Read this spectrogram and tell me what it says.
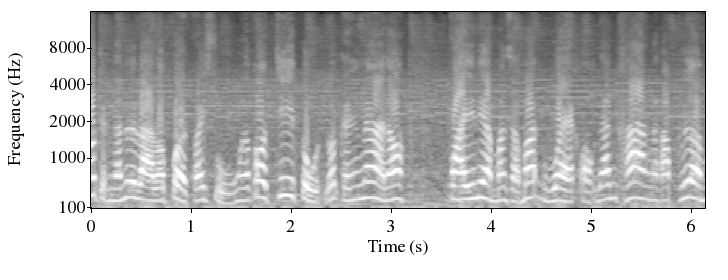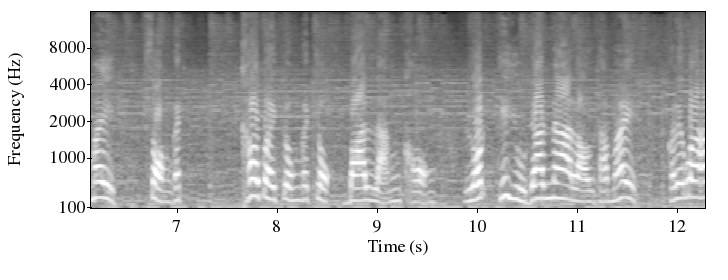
นอกจากนั้นเวลาเราเปิดไฟสูง แล้วก็จี้ตูดรถคันข้างหน้าเนาะไฟเนี่ยมันสามารถแหวกออกด้านข้างนะครับ เพื่อไม่ส่องกระเข้าไปตรงกระจกบานหลังของรถที่อยู่ด้านหน้าเราทำให้เขาเรียกว่า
